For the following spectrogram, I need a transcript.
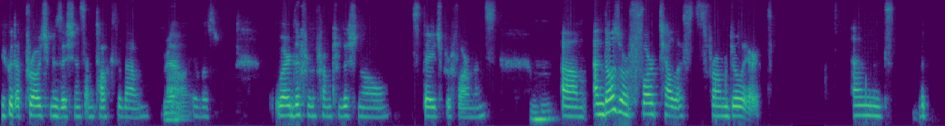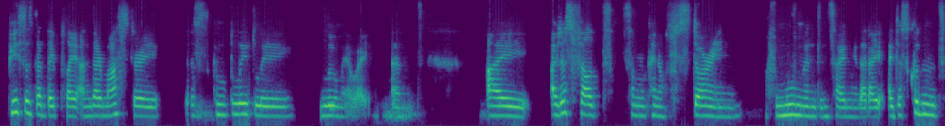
you could approach musicians and talk to them. Yeah. Uh, it was very different from traditional stage performance. Mm-hmm. Um, and those were four cellists from Juilliard. And the pieces that they play and their mastery is completely blew me away. And I I just felt some kind of stirring of a movement inside me that I, I just couldn't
